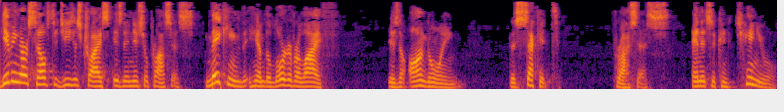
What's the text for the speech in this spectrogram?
Giving ourselves to Jesus Christ is the initial process. Making him the Lord of our life is the ongoing, the second process. And it's a continual,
